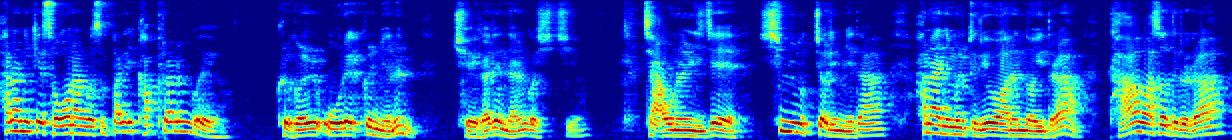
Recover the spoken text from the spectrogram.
하나님께 서 원한 것은 빨리 갚으라는 거예요. 그걸 오래 끌면은 죄가 된다는 것이지요. 자, 오늘 이제 16절입니다. 하나님을 두려워하는 너희들아, 다 와서 들으라.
